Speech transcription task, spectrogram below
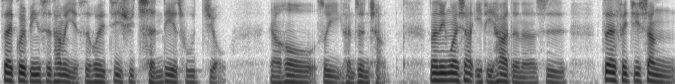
在贵宾室，他们也是会继续陈列出酒，然后所以很正常。那另外像伊提哈德呢，是在飞机上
